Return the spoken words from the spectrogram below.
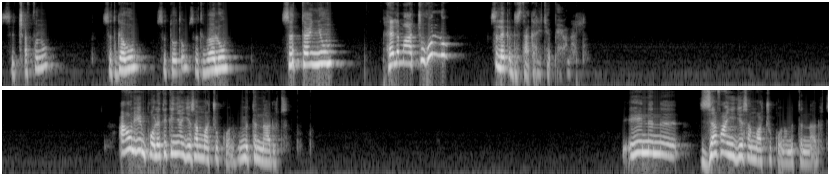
ስትጨፍኑ፣ ስትገቡም፣ ስትወጡም፣ ስትበሉም፣ ስተኙም ህልማችሁ ሁሉ ስለ ቅድስት ሀገር ኢትዮጵያ ይሆናል። አሁን ይህም ፖለቲከኛ እየሰማችሁ እኮ ነው የምትናዱት። ይህንን ዘፋኝ እየሰማችሁ እኮ ነው የምትናዱት።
